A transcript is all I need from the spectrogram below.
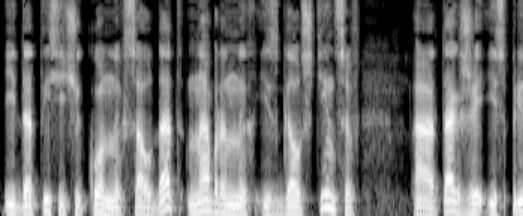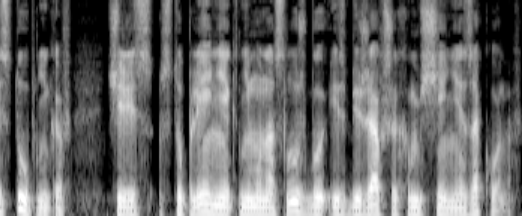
и до тысячи конных солдат, набранных из галштинцев, а также из преступников, через вступление к нему на службу избежавших мщения законов.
